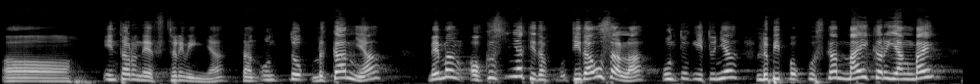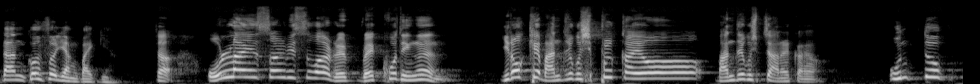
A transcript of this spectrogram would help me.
uh, internet streamingnya dan untuk rekamnya memang akustiknya tidak tidak usahlah untuk itunya lebih fokuskan micer yang baik dan konsol yang baiknya. 자, 온라인 서비스와 레, 레코딩은 이렇게 만들고 싶을까요? 만들고 싶지 않을까요? Untuk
